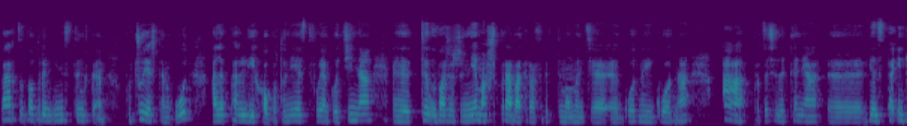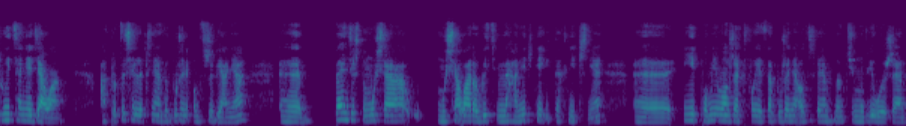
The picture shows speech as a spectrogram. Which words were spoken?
bardzo dobrym instynktem, poczujesz ten głód, ale pal licho, bo to nie jest Twoja godzina, Ty uważasz, że nie masz prawa teraz być w tym momencie głodny i głodna, a w procesie leczenia, e, więc ta intuicja nie działa, a w procesie leczenia zaburzeń odżywiania będziesz to musiała, robić mechanicznie i technicznie, i pomimo, że Twoje zaburzenia odżywiania będą Ci mówiły, że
